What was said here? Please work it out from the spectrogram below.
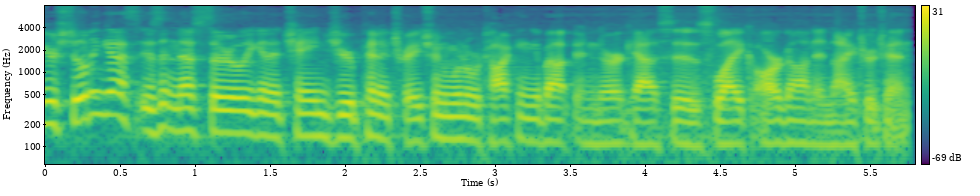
Your shielding gas isn't necessarily going to change your penetration when we're talking about inert gases like argon and nitrogen.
